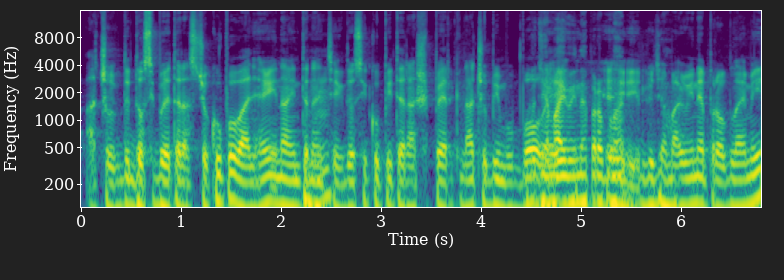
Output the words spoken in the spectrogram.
a čo, kto si bude teraz čo kupovať, hej, na internete, mm-hmm. kto si kúpi teraz šperk, na čo by mu bol. Ľudia hej, majú iné problémy. Ľudia majú iné problémy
